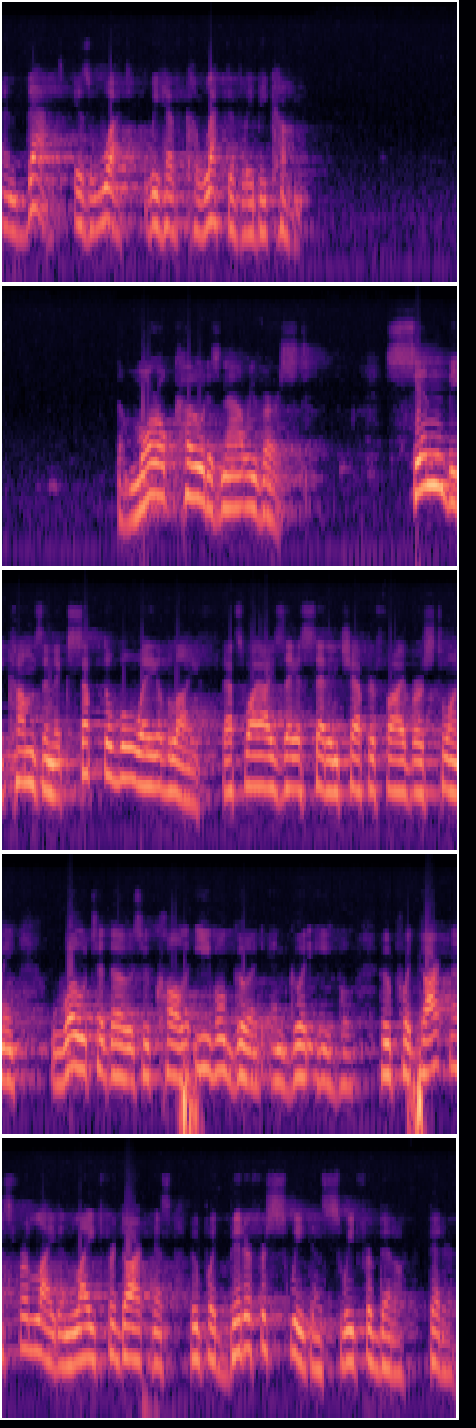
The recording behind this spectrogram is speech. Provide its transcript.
And that is what we have collectively become. The moral code is now reversed. Sin becomes an acceptable way of life. That's why Isaiah said in chapter 5, verse 20, Woe to those who call evil good and good evil, who put darkness for light and light for darkness, who put bitter for sweet and sweet for bitter. bitter.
